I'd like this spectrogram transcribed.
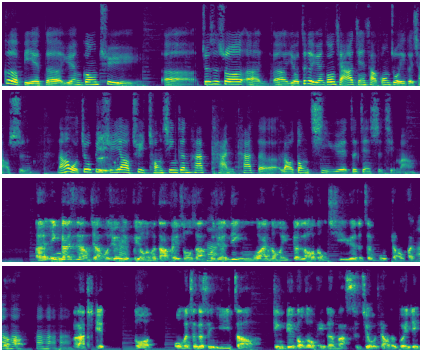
个别的员工去。呃，就是说，呃呃，有这个员工想要减少工作一个小时，然后我就必须要去重新跟他谈他的劳动契约这件事情吗？呃，应该是这样讲，我觉得也不用那么大费周章，我觉得另外弄一个劳动契约的增补条款就好，好好好，把它写说我们这个是依照性别工作平等法十九条的规定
